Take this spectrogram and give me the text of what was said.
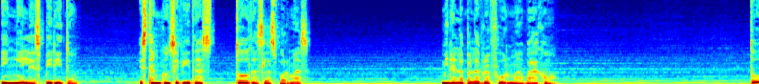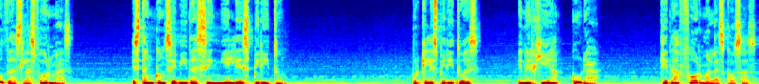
En el espíritu están concebidas todas las formas. Mira la palabra forma abajo. Todas las formas están concebidas en el espíritu. Porque el espíritu es energía pura que da forma a las cosas.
